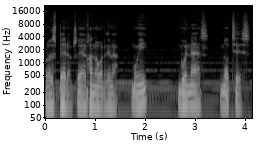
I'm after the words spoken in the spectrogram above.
Os espero. Soy Alejandro Guardiola. Muy buenas noches.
